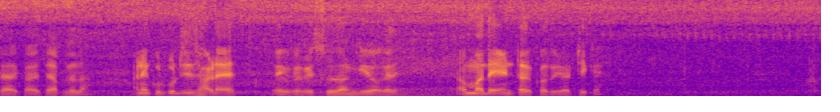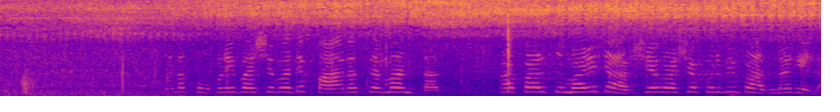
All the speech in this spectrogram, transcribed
तयार करायचे आहे आपल्याला. आणि कुठकुठची झाडं आहेत वेगवेगळी सुरंगी वगैरे. तर मध्ये एंटर करूया ठीक आहे त्याला कोकणी भाषेमध्ये पार असे म्हणतात हा पार सुमारे चारशे वर्षापूर्वी बांधला गेला.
